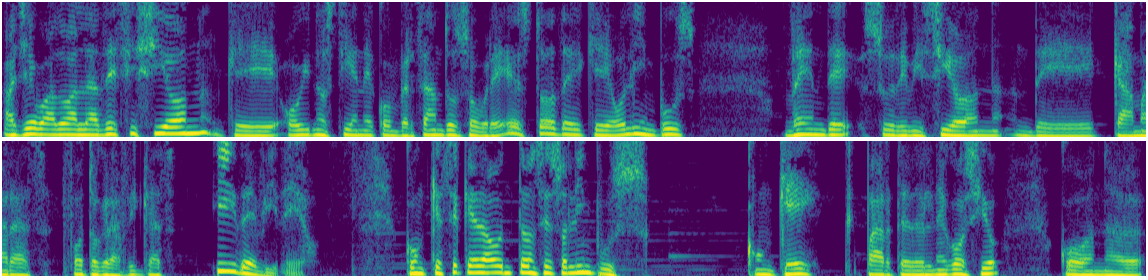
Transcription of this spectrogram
ha llevado a la decisión que hoy nos tiene conversando sobre esto de que Olympus vende su división de cámaras fotográficas y de video. ¿Con qué se queda entonces Olympus? ¿Con qué parte del negocio? con eh,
